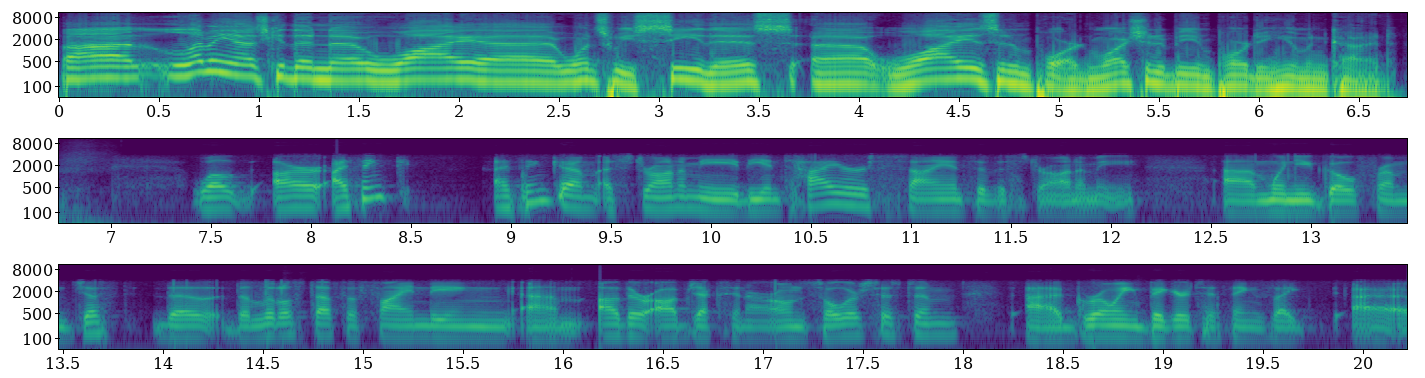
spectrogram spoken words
Right. Uh, let me ask you then, uh, why uh, once we see this, uh, why is it important? Why should it be important to humankind? Well, our I think I think um, astronomy, the entire science of astronomy, um, when you go from just the, the little stuff of finding um, other objects in our own solar system, uh, growing bigger to things like uh,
